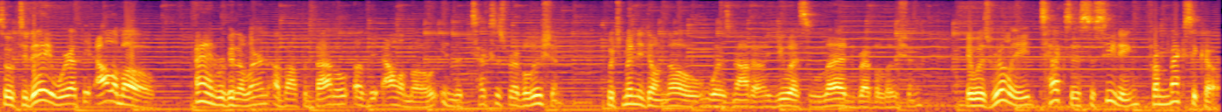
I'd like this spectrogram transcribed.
So today we're at the Alamo, and we're going to learn about the Battle of the Alamo in the Texas Revolution, which many don't know was not a US led revolution. It was really Texas seceding from Mexico.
